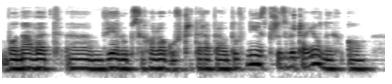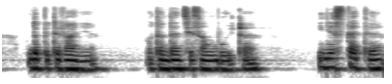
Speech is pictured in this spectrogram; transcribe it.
bo nawet wielu psychologów czy terapeutów nie jest przyzwyczajonych o dopytywanie o tendencje samobójcze i niestety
